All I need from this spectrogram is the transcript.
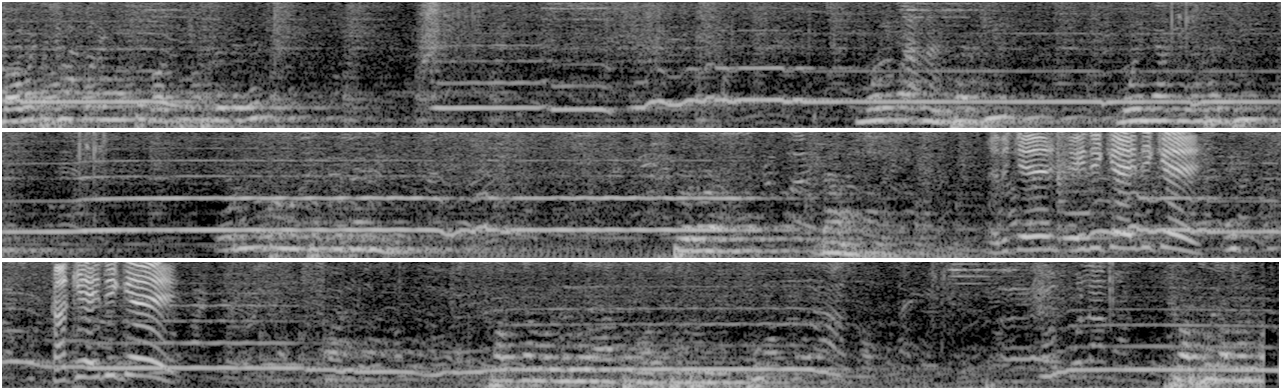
মমতা শঙ্করের মধ্যে গল্প তুলে দেবেন। মৈনাক মুখার্জি মৈনাক মুখার্জি অন্যতম সেক্রেটারি প্রণয় দাস। এদিকে এইদিকে এইদিকে। কাকি এইদিকে। সরকার মন্ডলের হাতে তুলে দিচ্ছে। সফল আমার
